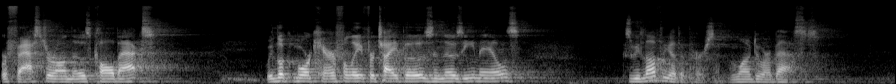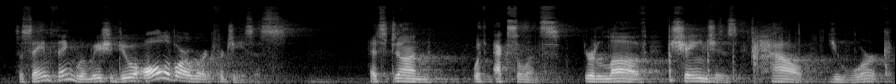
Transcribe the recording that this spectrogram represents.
We're faster on those callbacks. We look more carefully for typos in those emails because we love the other person. We want to do our best. It's the same thing when we should do all of our work for Jesus. It's done with excellence. Your love changes how you work.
